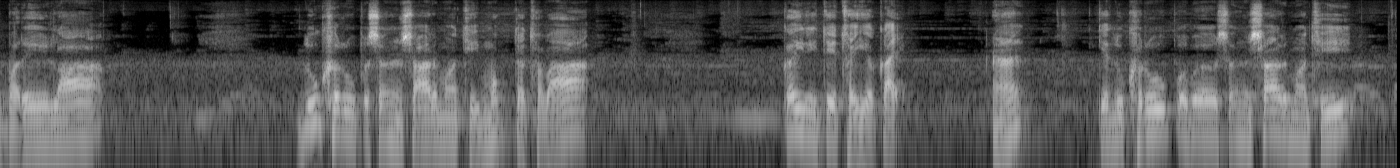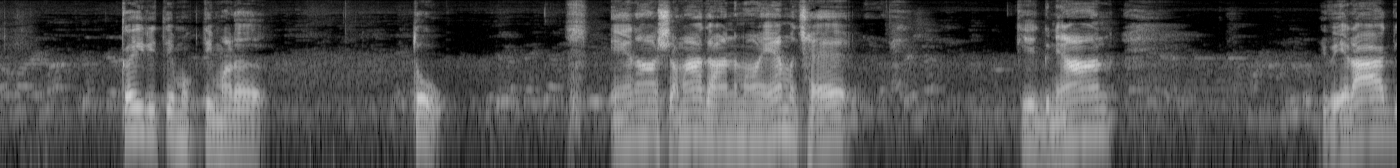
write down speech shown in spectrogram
ભરેલા દુઃખરૂપ સંસારમાંથી મુક્ત થવા કઈ રીતે થઈ શકાય હે? કે દુઃખરૂપ સંસારમાંથી કઈ રીતે મુક્તિ મળે? તો એના સમાધાનમાં એમ છે કે જ્ઞાન વૈરાગ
